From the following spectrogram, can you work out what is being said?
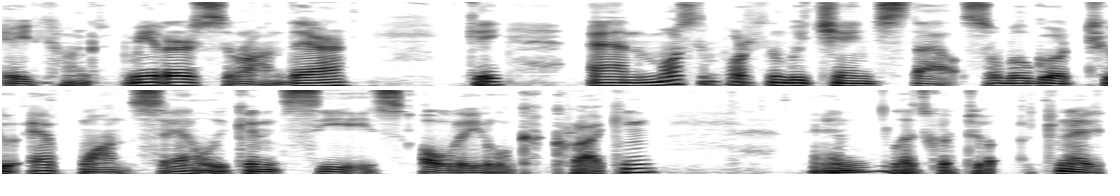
800 meters around there. Okay, and most important, we change style. So we'll go to F1 cell. You can see it's already look cracking and let's go to alternative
